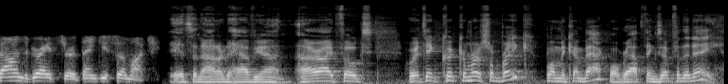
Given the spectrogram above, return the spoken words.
Sounds great, sir. Thank you so much. It's an honor to have you on. All right, folks, we're going to take a quick commercial break. When we come back, we'll wrap things up for the day.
